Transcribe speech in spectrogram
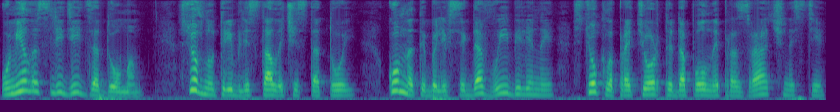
умела следить за домом. Все внутри блистало чистотой, комнаты были всегда выбелены, стекла протерты до полной прозрачности,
